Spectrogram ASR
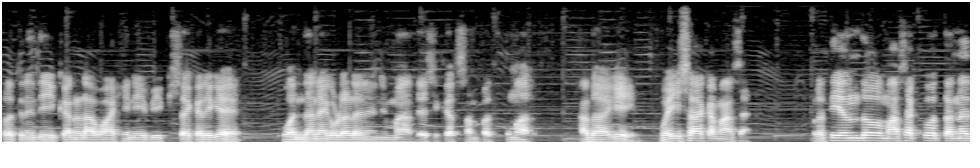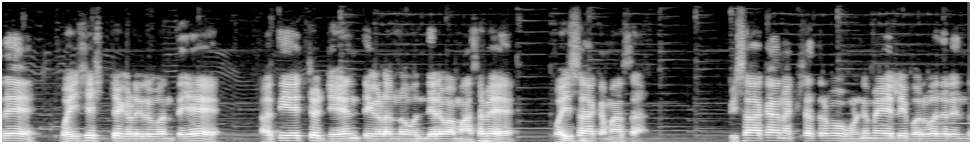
ಪ್ರತಿನಿಧಿ ಕನ್ನಡ ವಾಹಿನಿ ವೀಕ್ಷಕರಿಗೆ ವಂದನೆಗೊಡಲೇ ನಿಮ್ಮ ದೇಶಿಕರ್ ಸಂಪತ್ ಕುಮಾರ್. ಅದಾಗಿ, ವೈಶಾಖ ಮಾಸ. ಪ್ರತಿಯೊಂದು ಮಾಸಕ್ಕೂ ತನ್ನದೇ ವೈಶಿಷ್ಟ್ಯಗಳಿರುವಂತೆಯೇ ಅತಿ ಹೆಚ್ಚು ಜಯಂತಿಗಳನ್ನು ಹೊಂದಿರುವ ಮಾಸವೇ ವೈಶಾಖ ಮಾಸ. ವಿಶಾಖ ನಕ್ಷತ್ರವು ಹುಣ್ಣಿಮೆಯಲ್ಲಿ ಬರುವುದರಿಂದ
